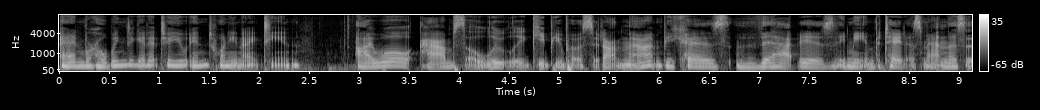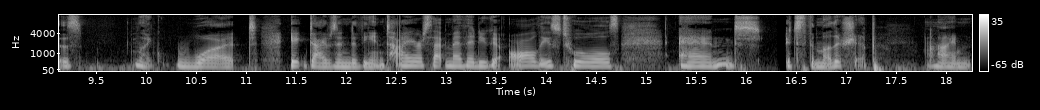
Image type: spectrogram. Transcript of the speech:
And we're hoping to get it to you in 2019. I will absolutely keep you posted on that because that is the meat and potatoes, man. This is like what it dives into the entire set method. You get all these tools, and it's the mothership. And I'm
